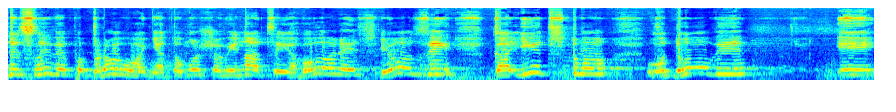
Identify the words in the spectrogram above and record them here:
несли випробовування, тому що війна це є горе, сльози, каліцтво, вдови і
